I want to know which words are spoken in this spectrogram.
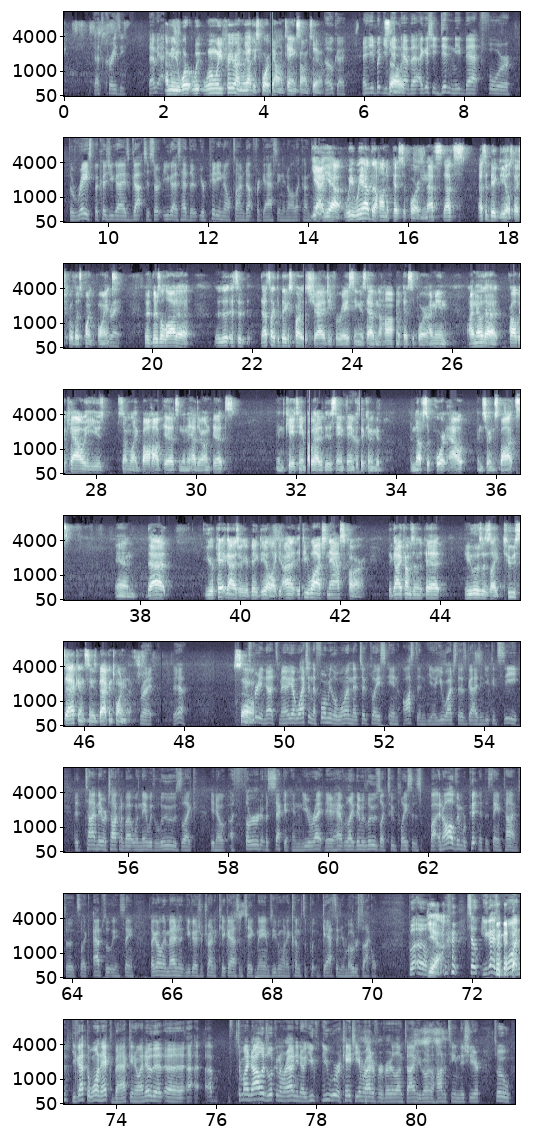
That's crazy. I mean, I mean, we're, we, when we pre-run, we have these four gallon tanks on too. Okay, and you but you So- didn't have that. I guess you didn't need that for the race because you guys got to cert- you guys had the, your pitting all timed out for gassing and all that kind of Yeah, stuff. yeah, we, we have the Honda pit support, and that's that's that's a big deal, especially for those point to points. Right. There, there's a lot of it's a that's like the biggest part of the strategy for racing is having the Honda pit support. I mean, I know that probably Kawi used some like Baja pits, and then they had their own pits, and KTM probably had to do the same thing because Yeah. they couldn't get enough support out in certain spots, and that your pit guys are your big deal. Like I, if you watch NASCAR, the guy comes into the pit, he loses like two seconds, and he's back in twentieth. Right. Yeah. So It's pretty nuts, man. Yeah, watching the Formula One that took place in Austin, you know, you watch those guys and you could see the time they were talking about when they would lose like, you know, a third of a second. And you're right, they have like they would lose like two places, but and all of them were pitting at the same time. So it's like absolutely insane. So I can only imagine that you guys are trying to kick ass and take names, even when it comes to putting gas in your motorcycle. But um, yeah. so you guys won. you got the one X back. You know, I know that. Uh, I, I, to my knowledge, looking around, you know, you you were a KTM rider for a very long time. You've been on the Honda team this year, so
